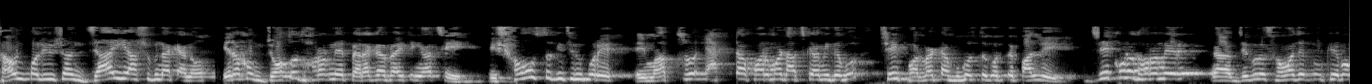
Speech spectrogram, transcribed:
সাউন্ড পলিউশন যাই আসুক না কেন, এরকম যত ধরনের প্যারাগ্রাফ রাইটিং আছে, এই সমস্ত কিছুর উপরে এই মাত্র একটা ফরম্যাট আজকে আমি দেব। সেই ফরম্যাটটা মুখস্থ করতে পারলেই যে কোনো ধরনের যেগুলো সমাজের পক্ষে এবং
